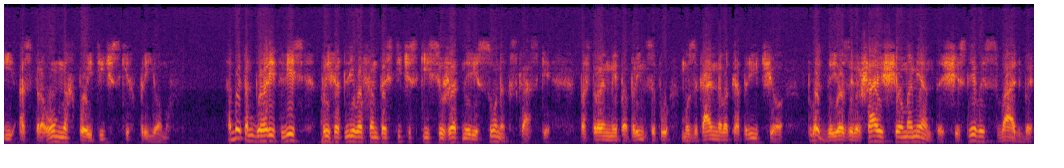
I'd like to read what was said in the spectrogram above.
и остроумных поэтических приемов. Об этом говорит весь прихотливо-фантастический сюжетный рисунок сказки, построенный по принципу музыкального капричо, вплоть до ее завершающего момента, счастливой свадьбы,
